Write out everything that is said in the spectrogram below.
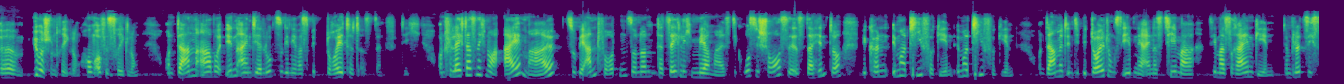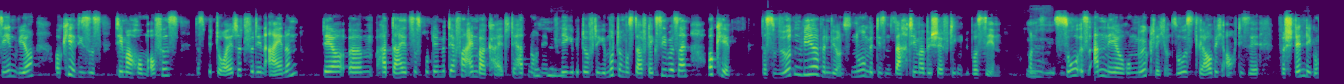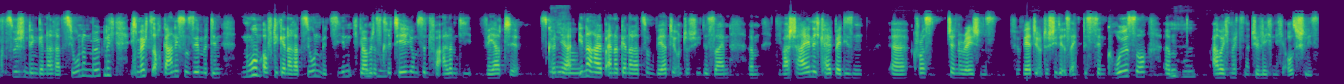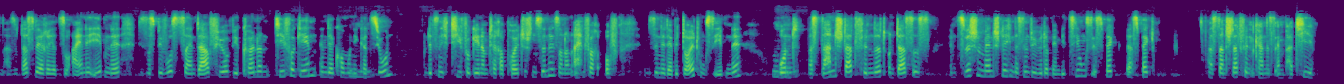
äh, Überstundenregelung, Homeoffice-Regelung. Und dann aber in einen Dialog zu gehen, was bedeutet das denn für dich? Und vielleicht das nicht nur einmal zu beantworten, sondern tatsächlich mehrmals. Die große Chance ist dahinter, wir können immer tiefer gehen, immer tiefer gehen und damit in die Bedeutungsebene eines Thema, Themas reingehen. Denn plötzlich sehen wir, okay, dieses Thema Homeoffice, das bedeutet für den einen, der ähm, hat da jetzt das Problem mit der Vereinbarkeit. Der hat noch mhm. eine pflegebedürftige Mutter, muss da flexibel sein. Okay, das würden wir, wenn wir uns nur mit diesem Sachthema beschäftigen, übersehen. Und mhm. so ist Annäherung möglich und so ist, glaube ich, auch diese Verständigung zwischen den Generationen möglich. Ich möchte es auch gar nicht so sehr mit den nur auf die Generationen beziehen. Ich glaube, mhm. das Kriterium sind vor allem die Werte. Es können ja, ja innerhalb einer Generation Werteunterschiede sein. Ähm, die Wahrscheinlichkeit bei diesen äh, Cross Generations für Werteunterschiede ist ein bisschen größer. Ähm, mhm. Aber ich möchte es natürlich nicht ausschließen. Also das wäre jetzt so eine Ebene, dieses Bewusstsein dafür, wir können tiefer gehen in der Kommunikation mhm. und jetzt nicht tiefer gehen im therapeutischen Sinne, sondern einfach auf im Sinne der Bedeutungsebene. Mhm. Und was dann stattfindet, und das ist im Zwischenmenschlichen, da sind wir wieder beim Beziehungsaspekt, was dann stattfinden kann, ist Empathie.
